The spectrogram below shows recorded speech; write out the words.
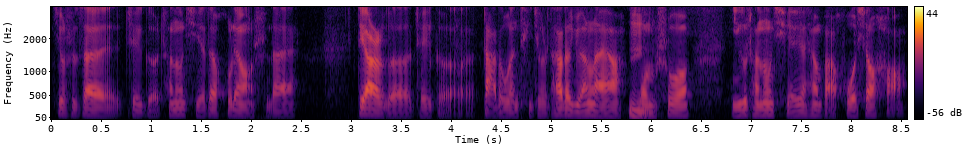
就是在这个传统企业在互联网时代，第二个这个大的问题就是它的原来啊，嗯我们说一个传统企业要想把货销好，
